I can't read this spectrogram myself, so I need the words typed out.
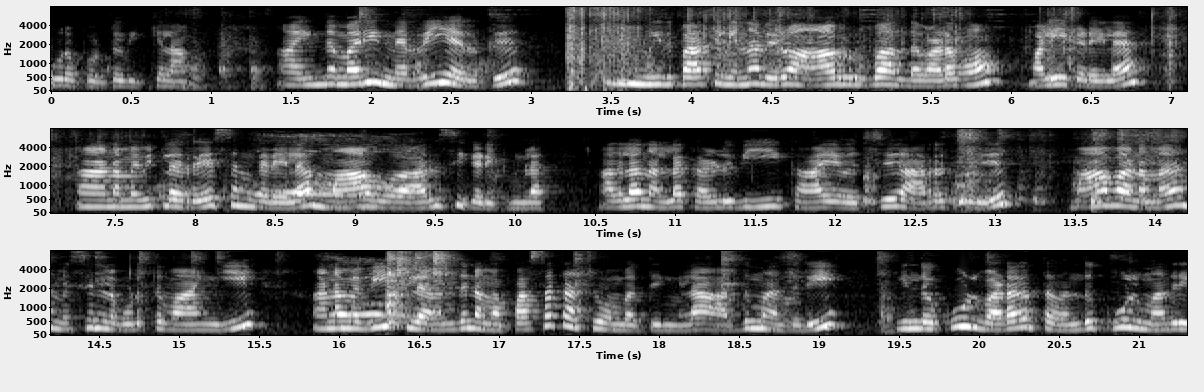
ஊற போட்டு விற்கலாம். இந்த மாதிரி நிறைய இருக்குது இது பார்த்தீங்கன்னா வெறும் ஆறு ரூபாய் அந்த வடகம் மளிகை கடையில். நம்ம வீட்டில் ரேஷன் கடையில் மாவு அரிசி கிடைக்கும்ல. அதெல்லாம் நல்லா கழுவி காய வச்சு அரைச்சி மாவை நம்ம மிஷினில் கொடுத்து வாங்கி நம்ம வீட்டில் வந்து நம்ம பசை காய்ச்சுவோம் பார்த்தீங்களா? அது மாதிரி இந்த கூழ் வடகத்தை வந்து கூழ் மாதிரி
